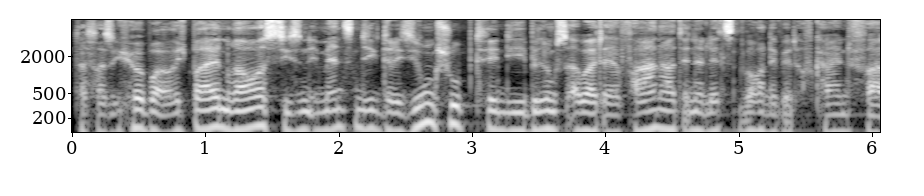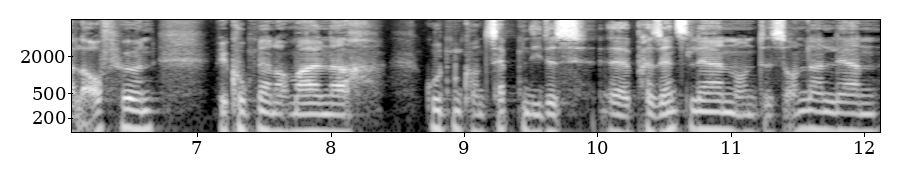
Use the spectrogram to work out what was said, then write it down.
Das heißt, ich höre bei euch beiden raus, diesen immensen Digitalisierungsschub, den die Bildungsarbeit erfahren hat in den letzten Wochen, der wird auf keinen Fall aufhören. Wir gucken da nochmal nach guten Konzepten, die das äh, Präsenzlernen und das Online-Lernen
